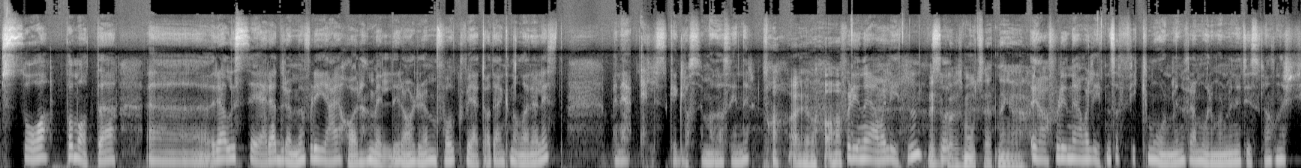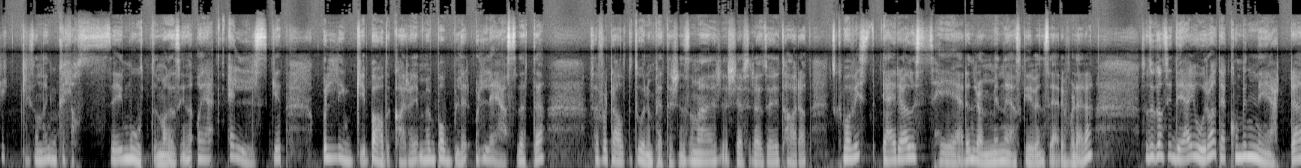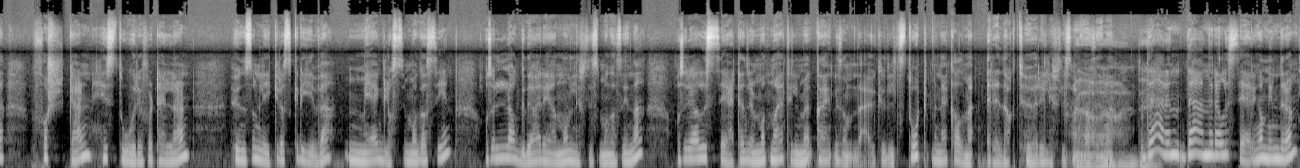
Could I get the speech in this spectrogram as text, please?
så på en måte eh, realiserer jeg drømmen, fordi jeg har en veldig rar drøm. Folk vet jo at jeg er en knallrealist. Men jeg elsker glossy-magasiner. ja. Fordi når jeg var liten Disse så, kalles motsetninger. ja, fordi når jeg var liten, så fikk moren min fra mormoren min i Tyskland sånne skikkelig sånne glossy motemagasinet, Og jeg elsket å ligge i badekaret med bobler og lese dette. Så jeg fortalte Torunn Pettersen, som er sjefsredaktør i Tara, at skulle bare visst, jeg realiserer drømmen min når jeg skriver en serie for dere. Så du kan si det jeg gjorde, var at jeg kombinerte forskeren, historiefortelleren, hun som liker å skrive, med Glossy magasin. Og så lagde jeg arenaen Livsstilsmagasinet. Og så realiserte jeg drømmen at nå er jeg til og med kan jeg, liksom, Det er jo ikke litt stort, men jeg kaller meg redaktør i Livsstilsmagasinet. Ja, ja, det- Og det er, en, det er en realisering av min drøm.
